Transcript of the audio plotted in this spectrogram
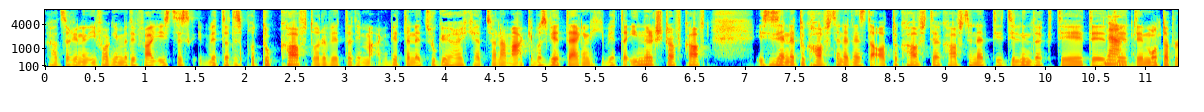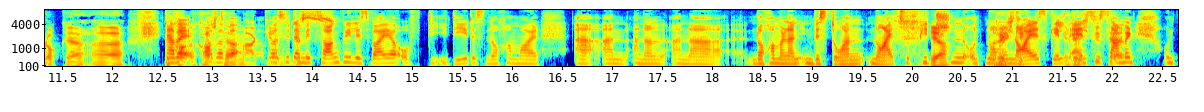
Katharina, ich frage immer die Frage, ist das, wird da das Produkt gekauft oder wird da die Marke, wird da eine Zugehörigkeit zu einer Marke? Was wird da eigentlich, wird der Inhaltsstoff gekauft? Es ist ja nicht, du kaufst ja nicht, wenn du ein Auto kaufst, der kaufst ja nicht die Zylinder, die, die, die, den Motorblock, ja. Äh, Du Na, kaufst aber ja eine Marke. Was ich damit das- sagen will, es war ja oft die Idee, das noch einmal äh, an, an, an, an, an, noch einmal an Investoren neu zu pitchen Ja, und nochmal neues Geld richtig, einzusammeln. Und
